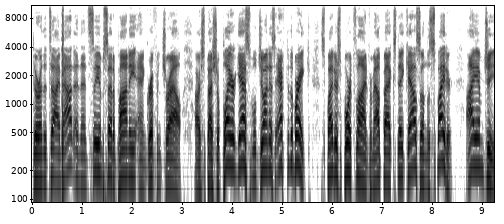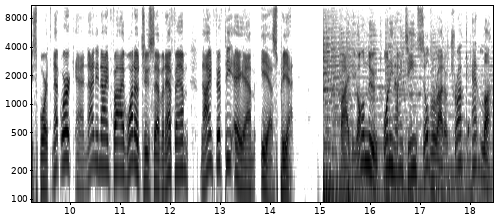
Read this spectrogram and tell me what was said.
during the timeout, and then Seyoum Settepani and Griffin Trau, our special player guests, will join us after the break. Spider Sports Line from Outback Steakhouse on the Spider IMG Sports Network and 99.5 1027 FM, 950 AM, ESPN. Buy the all new 2019 Silverado truck at Luck.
